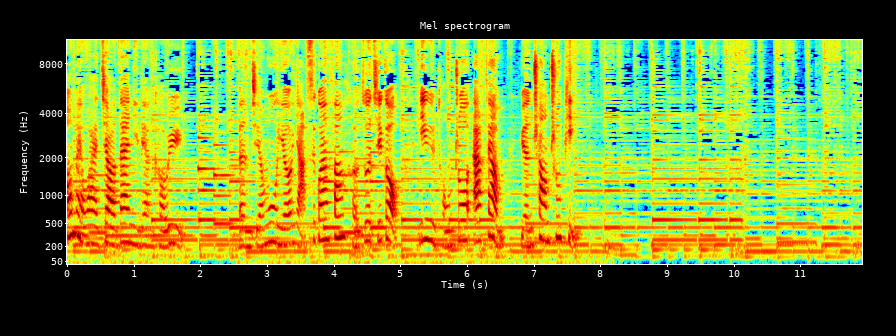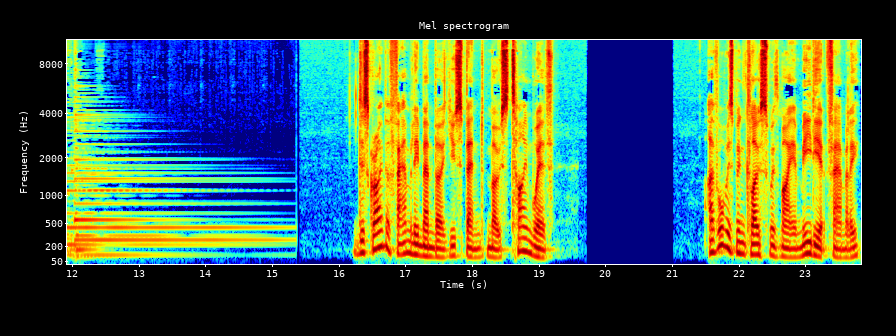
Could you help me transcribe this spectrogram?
欧美外教带你练口语。本节目由雅思官方合作机构英语同桌 FM 原创出品。Describe a family member you spend most time with. I've always been close with my immediate family,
